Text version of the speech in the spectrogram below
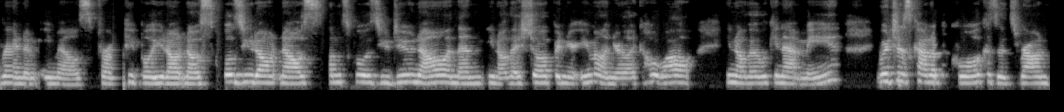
random emails from people you don't know, schools you don't know, some schools you do know, and then you know they show up in your email and you're like, oh wow, you know they're looking at me, which is kind of cool because it's round.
